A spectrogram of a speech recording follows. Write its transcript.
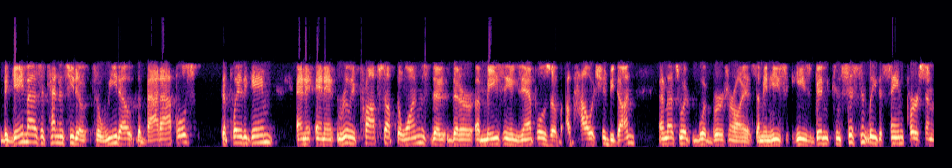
The game has a tendency to to weed out the bad apples that play the game, and it, and it really props up the ones that that are amazing examples of of how it should be done. And that's what what Bergeron is. I mean, he's he's been consistently the same person,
